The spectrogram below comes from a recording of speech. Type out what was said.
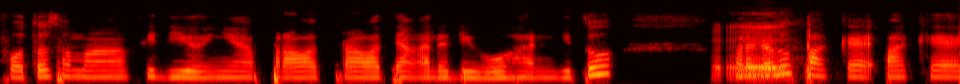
foto sama videonya perawat-perawat yang ada di Wuhan gitu. Mereka tuh pakai pakai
